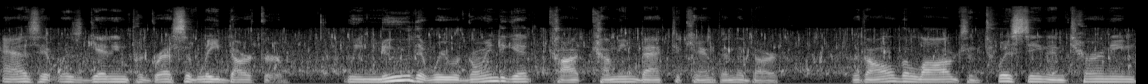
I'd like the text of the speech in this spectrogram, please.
as it was getting progressively darker. We knew that we were going to get caught coming back to camp in the dark. With all the logs and twisting and turning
